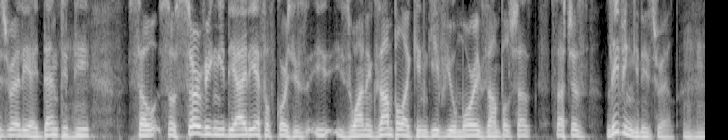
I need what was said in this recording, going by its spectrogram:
Israeli identity. Mm-hmm. So so serving in the IDF, of course, is is one example. I can give you more examples such, such as living in Israel. Mm-hmm.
